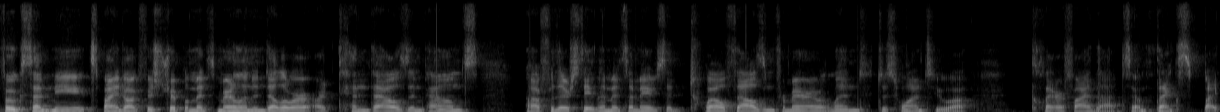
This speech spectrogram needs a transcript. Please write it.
folks sent me spiny dogfish trip limits. Maryland and Delaware are ten thousand pounds uh, for their state limits. I may have said twelve thousand for Maryland. Just wanted to uh, clarify that. So thanks. Bye.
